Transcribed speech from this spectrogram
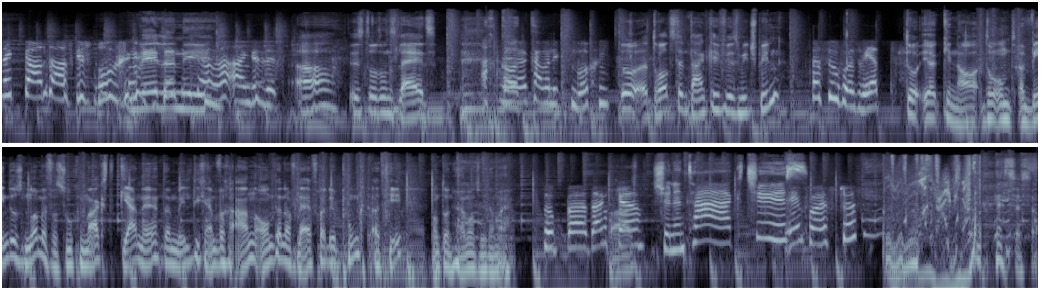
Nicht ganz ausgesprochen. Melanie. Aber angesetzt. Ah, es tut uns leid. Ach Ja, Gott. kann man nichts machen. Du, trotzdem danke fürs Mitspielen. Versuch was wert. Du, ja genau. Du, und wenn du es nur mal versuchen magst, gerne, dann melde dich einfach an online auf liveradio.at und dann hören wir uns wieder mal. Super, danke. Passt. Schönen Tag. Tschüss. Ebenfalls, tschüss. Das ist so.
